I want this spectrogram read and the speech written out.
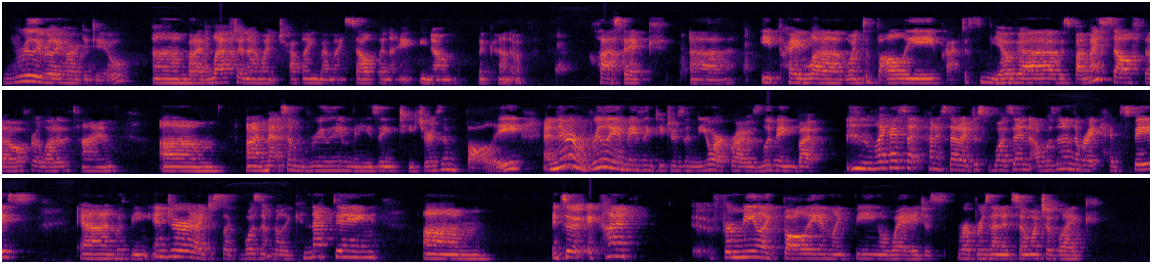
really really hard to do. Um, but I left and I went traveling by myself, and I, you know, the kind of classic uh, eat, pray, love. Went to Bali, practiced some yoga. I was by myself though for a lot of the time. Um, and I met some really amazing teachers in Bali, and there are really amazing teachers in New York where I was living. But like I said, kind of said, I just wasn't. I wasn't in the right headspace, and with being injured, I just like wasn't really connecting. Um, and so it kind of, for me, like Bali and like being away, just represented so much of like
